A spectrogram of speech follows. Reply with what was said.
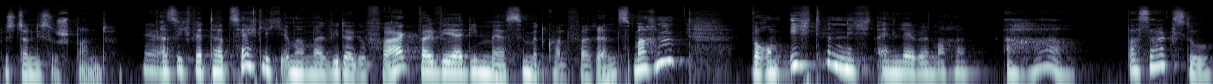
ist dann nicht so spannend. Ja. Also ich werde tatsächlich immer mal wieder gefragt, weil wir ja die Messe mit Konferenz machen, warum ich denn nicht ein Label mache. Aha, was sagst du?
